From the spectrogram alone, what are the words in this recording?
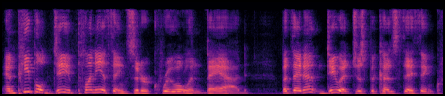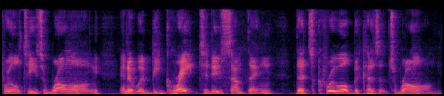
And people do plenty of things that are cruel and bad, but they don't do it just because they think cruelty's wrong, and it would be great to do something that's cruel because it's wrong.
